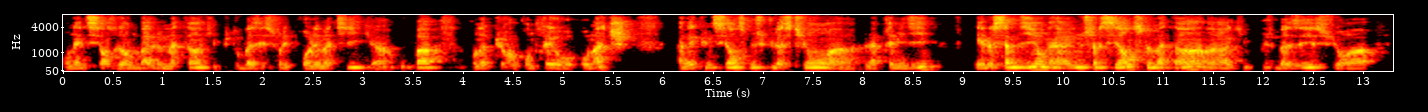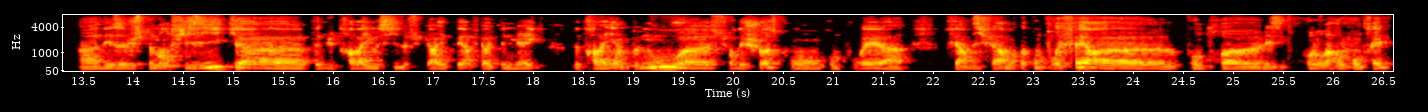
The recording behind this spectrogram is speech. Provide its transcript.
on a une séance de handball le matin qui est plutôt basée sur les problématiques euh, ou pas qu'on a pu rencontrer au, match, avec une séance musculation l'après-midi. Et le samedi, on a une seule séance le matin qui est plus basée sur des ajustements physiques, peut-être du travail aussi de supériorité, infériorité numérique, de travailler un peu nous sur des choses qu'on pourrait faire différemment, qu'on pourrait faire euh, contre euh, les équipes qu'on va rencontrer.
